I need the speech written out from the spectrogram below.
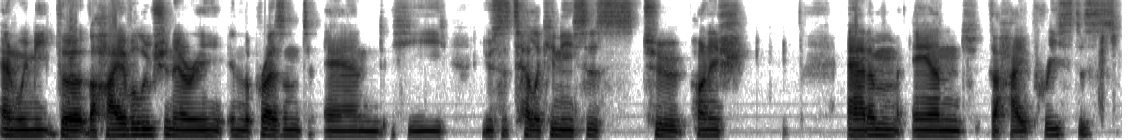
And we meet the, the High Evolutionary in the present, and he uses telekinesis to punish Adam and the High Priestess.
